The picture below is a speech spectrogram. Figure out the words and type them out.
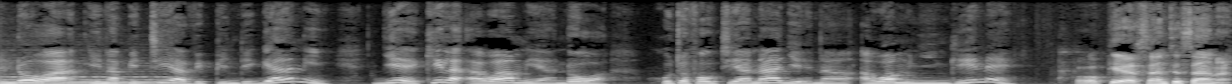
ndoa inapitia vipindi gani? Je kila awamu ya ndoa hutofautianaje na awamu nyingine? Okay asante sana.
